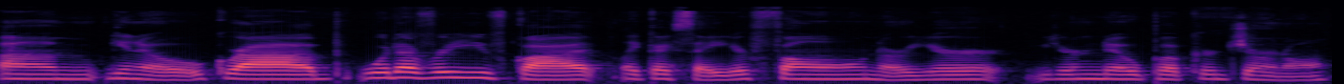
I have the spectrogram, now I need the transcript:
um, you know, grab whatever you've got, like I say, your phone or your your notebook or journal,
